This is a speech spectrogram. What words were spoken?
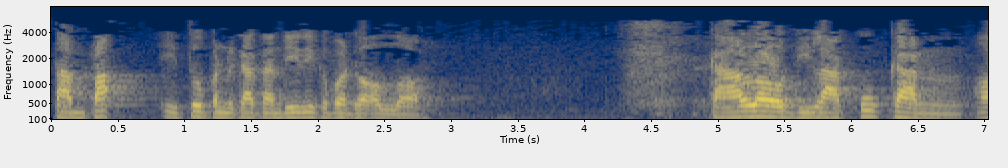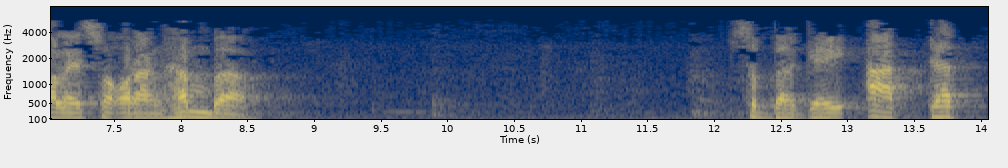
Tampak itu pendekatan diri kepada Allah. Kalau dilakukan oleh seorang hamba sebagai adat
